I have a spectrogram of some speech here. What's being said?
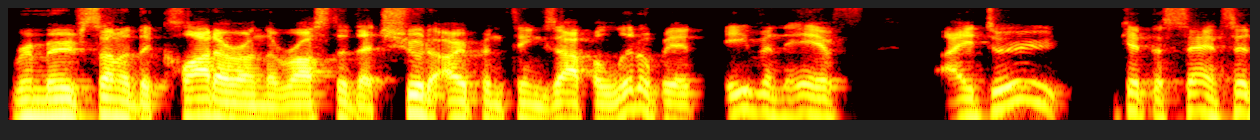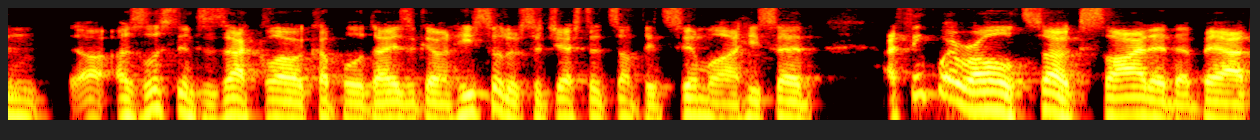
remove some of the clutter on the roster that should open things up a little bit. Even if I do get the sense, and uh, I was listening to Zach Lowe a couple of days ago, and he sort of suggested something similar. He said, "I think we're all so excited about."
